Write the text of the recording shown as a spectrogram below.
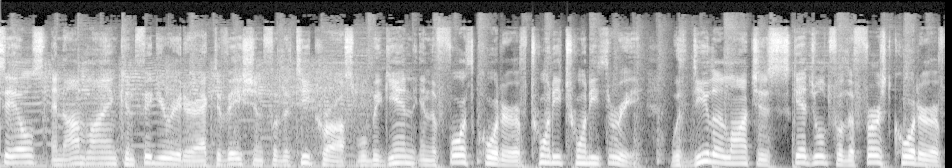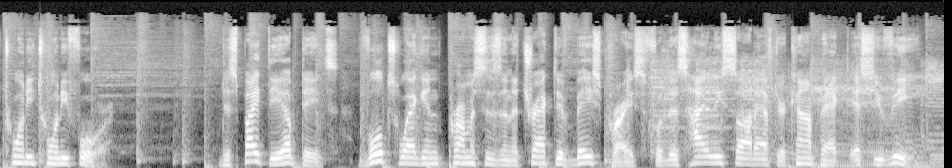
Pre-sales and online configurator activation for the T-Cross will begin in the fourth quarter of 2023, with dealer launches scheduled for the first quarter of 2024. Despite the updates, Volkswagen promises an attractive base price for this highly sought-after compact SUV.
